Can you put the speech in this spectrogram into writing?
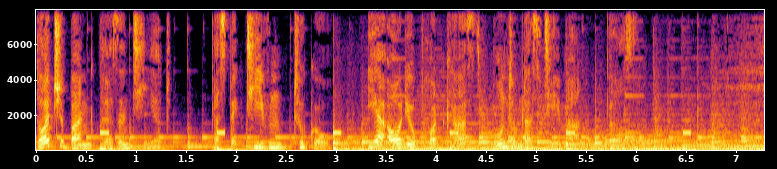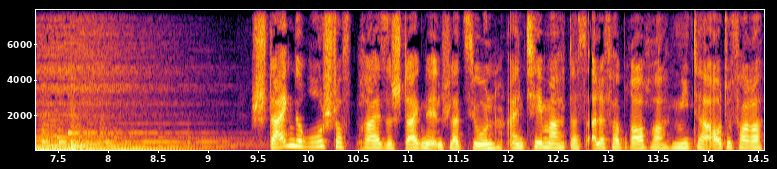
Deutsche Bank präsentiert Perspektiven to go. Ihr Audiopodcast rund um das Thema Börse. Steigende Rohstoffpreise, steigende Inflation, ein Thema, das alle Verbraucher, Mieter, Autofahrer,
